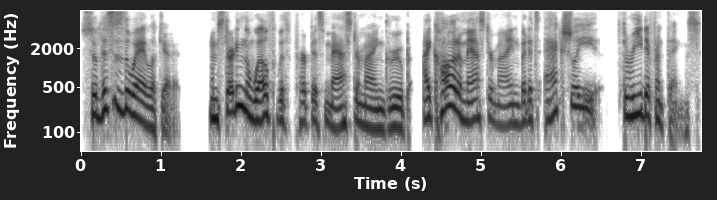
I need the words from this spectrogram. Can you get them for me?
So, this is the way I look at it. I'm starting the Wealth with Purpose Mastermind group. I call it a mastermind, but it's actually three different things.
